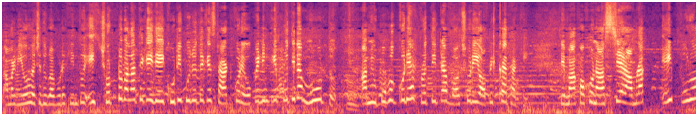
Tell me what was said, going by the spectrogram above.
আমার বিয়ে হয়েছে দুর্গাপুরে। কিন্তু এই ছোট্টবেলা থেকেই যে এই খুঁটি পুজো থেকে স্টার্ট করে ওপেনিং থেকে প্রতিটা মুহূর্ত আমি উপভোগ করি আর প্রতিটা বছর এই অপেক্ষায় থাকি। যে মা কখন আসছে আর আমরা এই পুরো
